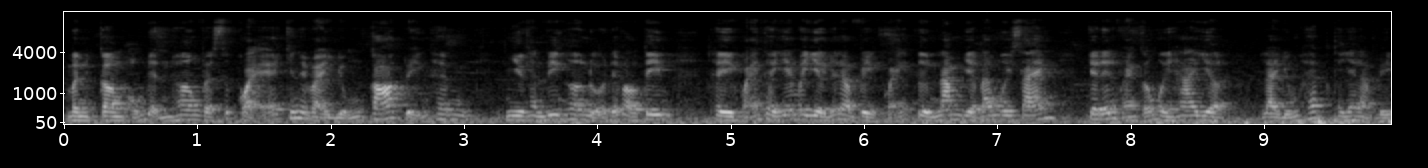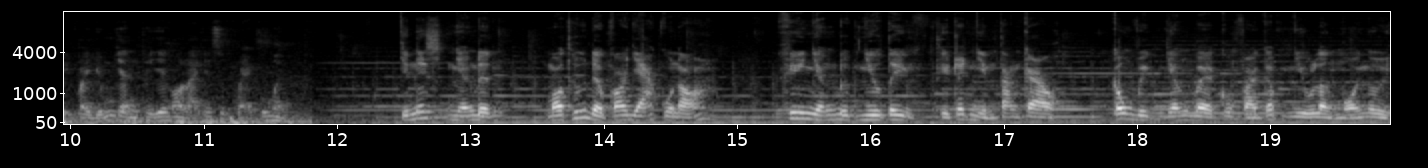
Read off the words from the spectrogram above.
mình cần ổn định hơn về sức khỏe chính vì vậy Dũng có tuyển thêm nhiều thành viên hơn nữa để vào team thì khoảng thời gian bây giờ để làm việc khoảng từ 5 giờ 30 sáng cho đến khoảng cỡ 12 giờ là Dũng hết thời gian làm việc và Dũng dành thời gian còn lại cho sức khỏe của mình. Chính nhận định mọi thứ đều có giá của nó. Khi nhận được nhiều tiền thì trách nhiệm tăng cao, công việc nhận về cũng phải gấp nhiều lần mọi người.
